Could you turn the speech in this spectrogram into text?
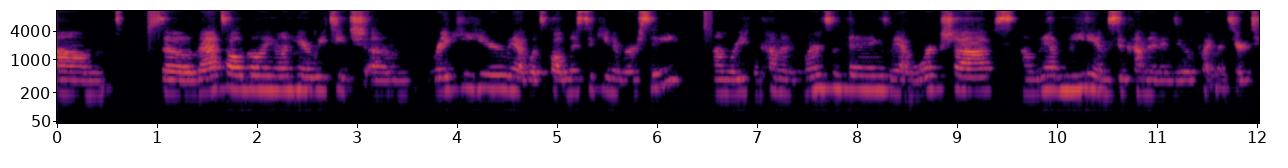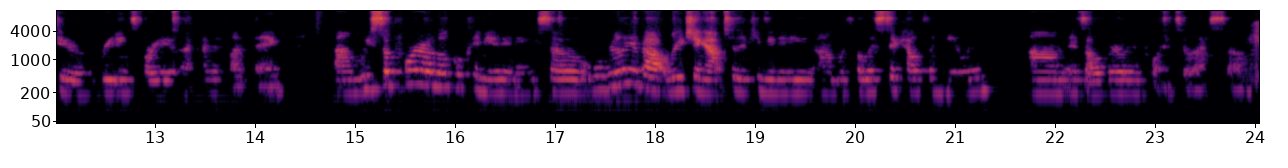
Um, so that's all going on here. We teach um, Reiki here. We have what's called Mystic University, um, where you can come and learn some things. We have workshops. Um, we have mediums who come in and do appointments here too, readings for you, that kind of fun thing. Um, we support our local community. So we're really about reaching out to the community um, with holistic health and healing. Um, it's all really important to us. So.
